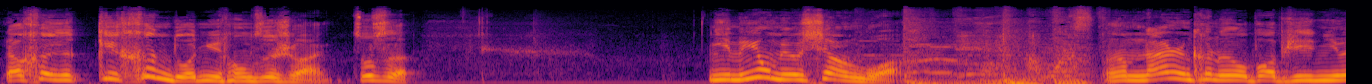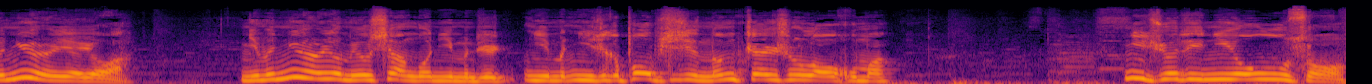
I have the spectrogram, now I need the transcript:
要很给很多女同志说，就是。你们有没有想过，嗯，男人可能有暴脾气，你们女人也有啊。你们女人有没有想过，你们这、你们、你这个暴脾气能战胜老虎吗？你觉得你有武松、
